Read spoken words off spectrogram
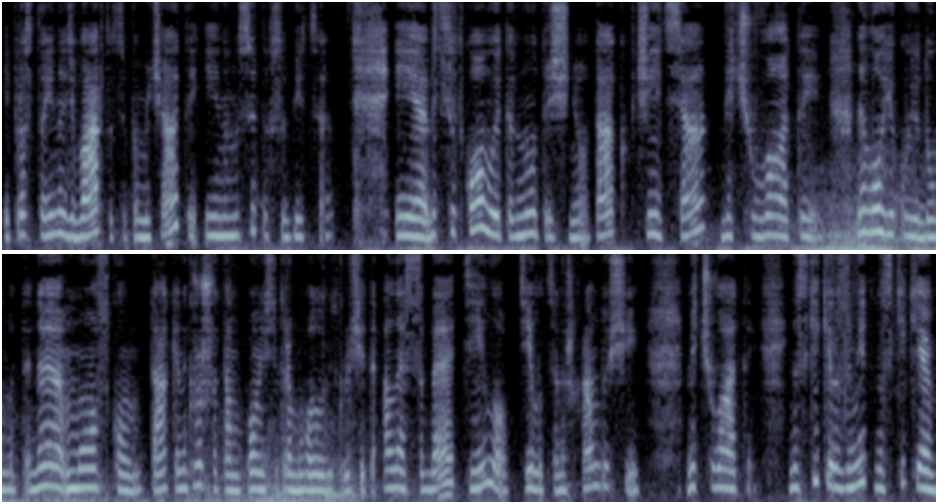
І просто іноді варто це помічати і не носити в собі це. І відслідковуйте внутрішньо, так, вчіться відчувати, не логікою думати, не мозком. Так, я не кажу, що там повністю треба голову відключити, але себе, тіло, тіло це наш храм душі, відчувати. І наскільки розуміти, наскільки.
